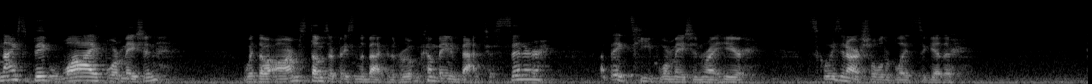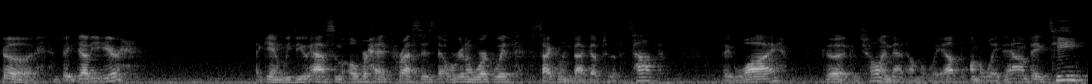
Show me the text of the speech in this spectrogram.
nice big Y formation with our arms. Thumbs are facing the back of the room. Coming back to center. A big T formation right here. Squeezing our shoulder blades together. Good. Big W here. Again, we do have some overhead presses that we're gonna work with, cycling back up to the top. Big Y. Good. Controlling that on the way up, on the way down. Big T.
